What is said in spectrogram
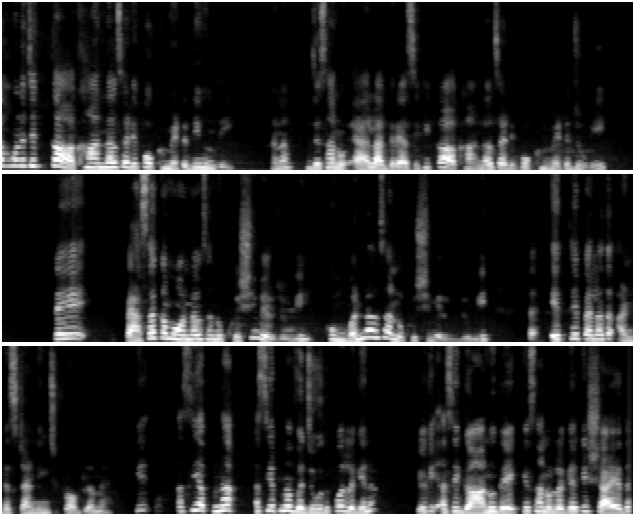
ਤਾਂ ਹੁਣ ਜੇ ਘਾਹ ਖਾਣ ਨਾਲ ਸਾਡੀ ਭੁੱਖ ਮਿਟਦੀ ਹੁੰਦੀ ਹੈਨਾ ਜੇ ਸਾਨੂੰ ਇਹ ਲੱਗ ਰਿਹਾ ਸੀ ਕਿ ਘਾਹ ਖਾਣ ਨਾਲ ਸਾਡੀ ਭੁੱਖ ਮਿਟ ਜੂਗੀ ਤੇ ਪੈਸਾ ਕਮਾਉਣ ਨਾਲ ਸਾਨੂੰ ਖੁਸ਼ੀ ਮਿਲ ਜੂਗੀ, ਘੁੰਮਣ ਨਾਲ ਸਾਨੂੰ ਖੁਸ਼ੀ ਮਿਲ ਜੂਗੀ, ਤਾਂ ਇੱਥੇ ਪਹਿਲਾਂ ਤਾਂ ਅੰਡਰਸਟੈਂਡਿੰਗ 'ਚ ਪ੍ਰੋਬਲਮ ਹੈ ਕਿ ਅਸੀਂ ਆਪਣਾ ਅਸੀਂ ਆਪਣਾ ਵਜੂਦ ਭੁੱਲ ਗਏ ਨਾ, ਕਿਉਂਕਿ ਅਸੀਂ ਗਾਂ ਨੂੰ ਦੇਖ ਕੇ ਸਾਨੂੰ ਲੱਗਿਆ ਕਿ ਸ਼ਾਇਦ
